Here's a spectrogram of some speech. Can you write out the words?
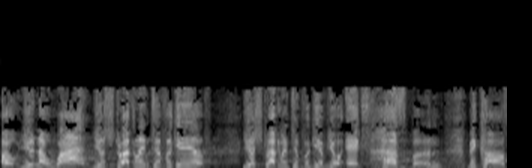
Oh, you know why you're struggling to forgive? You're struggling to forgive your ex-husband because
